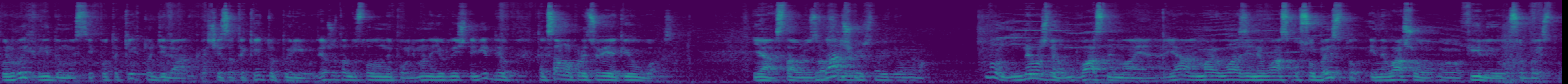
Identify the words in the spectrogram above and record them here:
польових відомостей по таких-то ділянках чи за такий-то період. Я вже там дословно не пам'ятаю. У мене юридичний відділ так само працює, як і у вас. Я ставлю задачу. юридичного відділу немає. Ну, неважливо, вас немає. Я маю в увазі не вас особисто і не вашу о, філію особисто,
